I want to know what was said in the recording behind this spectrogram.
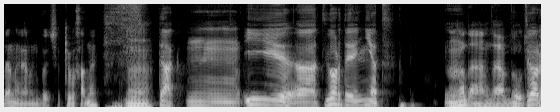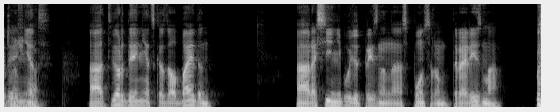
да, наверное, будет все-таки выходной. Так, и твердое нет. Ну да, да, был такой Твердое да. нет. А, твердое нет, сказал Байден. а Россия не будет признана спонсором терроризма.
